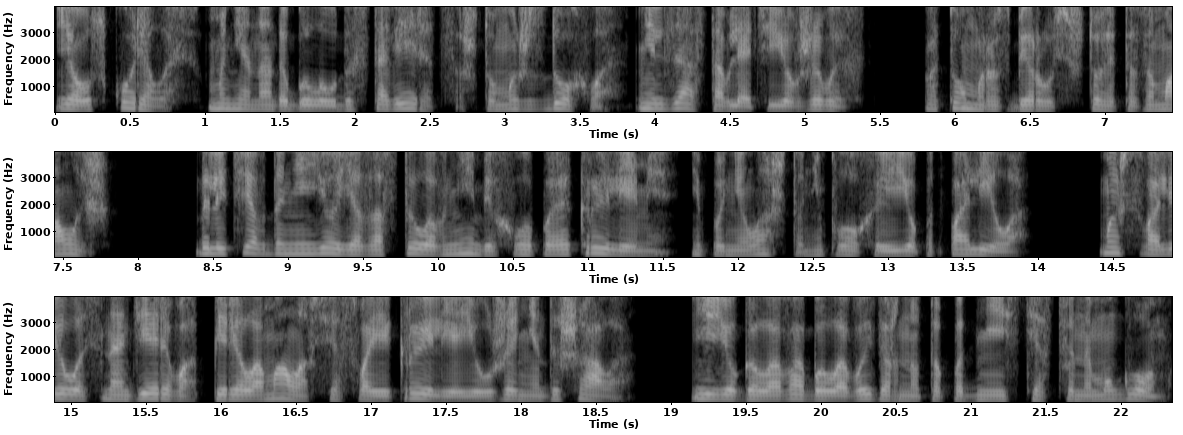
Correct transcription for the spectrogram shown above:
Я ускорилась, мне надо было удостовериться, что мышь сдохла, нельзя оставлять ее в живых. Потом разберусь, что это за малыш. Долетев до нее, я застыла в небе, хлопая крыльями, и поняла, что неплохо ее подпалила. Мышь свалилась на дерево, переломала все свои крылья и уже не дышала. Ее голова была вывернута под неестественным углом.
